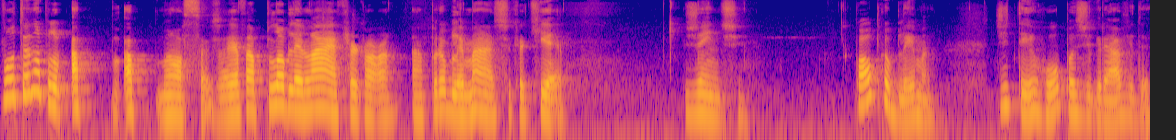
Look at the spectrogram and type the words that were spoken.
Voltando a, a, a nossa, já é a problemática, a problemática que é, gente, qual o problema de ter roupas de grávida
